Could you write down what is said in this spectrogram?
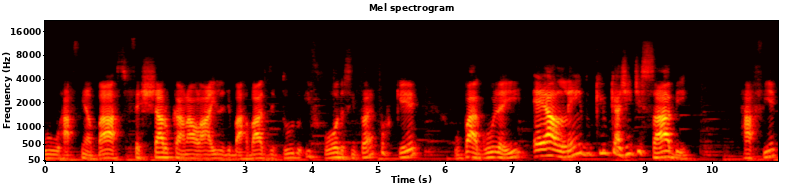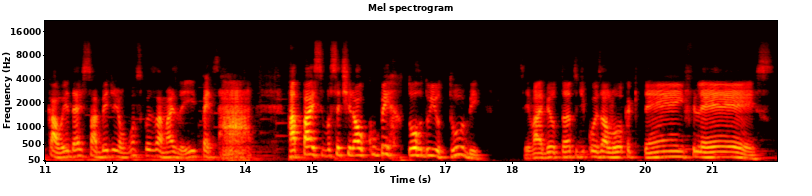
o Rafinha Bastos, fecharam o canal lá, Ilha de Barbados e tudo, e foda-se. Então é porque o bagulho aí é além do que o que a gente sabe. Rafinha e Cauê devem saber de algumas coisas a mais aí, pesar. Rapaz, se você tirar o cobertor do YouTube, você vai ver o tanto de coisa louca que tem, filés.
